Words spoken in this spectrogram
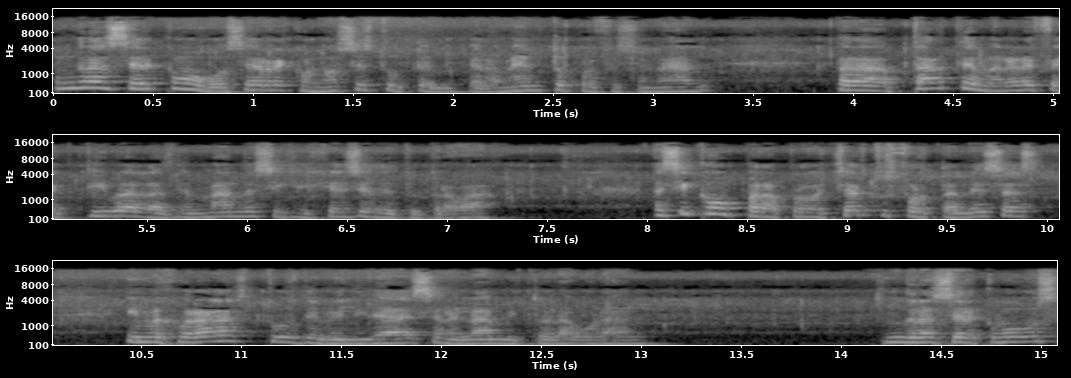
Un gran ser como vos reconoces tu temperamento profesional para adaptarte de manera efectiva a las demandas y exigencias de tu trabajo, así como para aprovechar tus fortalezas y mejorar tus debilidades en el ámbito laboral. Un gran ser como vos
